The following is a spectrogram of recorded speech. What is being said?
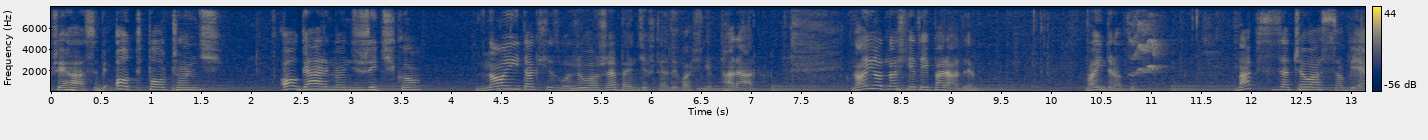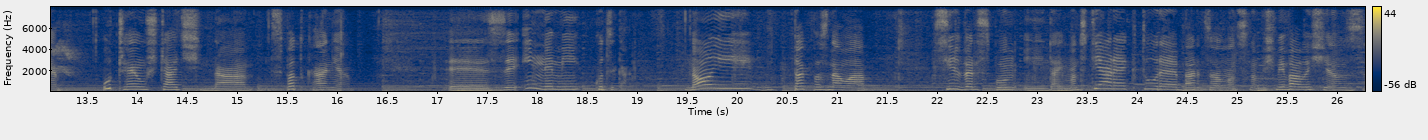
Przyjechała sobie odpocząć, ogarnąć żyćko. No i tak się złożyło, że będzie wtedy właśnie parada. No i odnośnie tej parady, moi drodzy, Babs zaczęła sobie uczęszczać na spotkania y, z innymi kucykami. No i tak poznała Silver Spoon i Diamond Tiare, które bardzo mocno wyśmiewały się z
